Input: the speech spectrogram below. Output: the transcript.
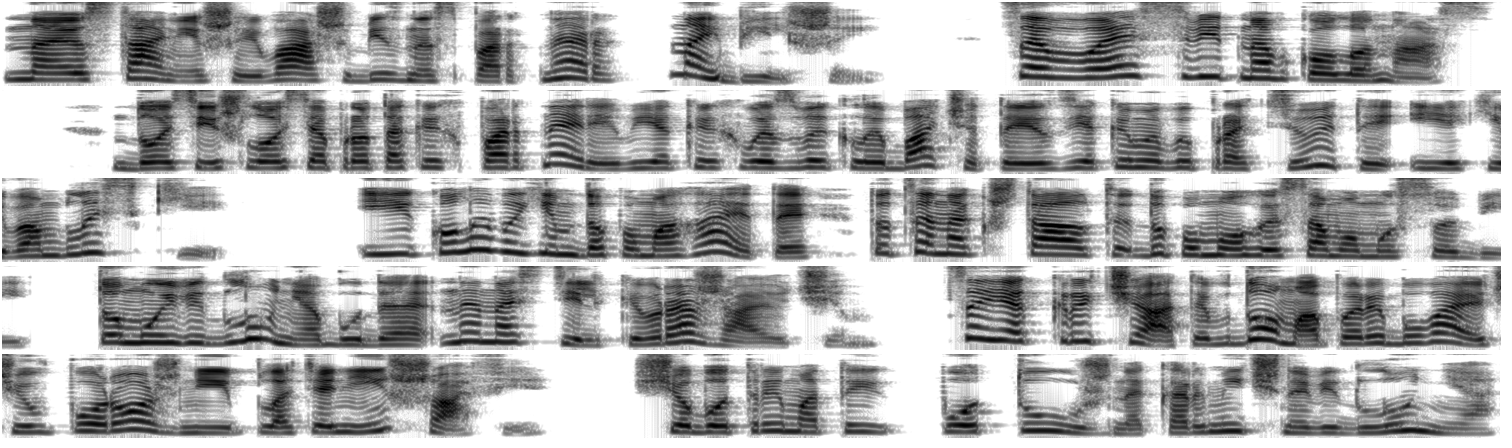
Найостанніший ваш бізнес-партнер найбільший. Це весь світ навколо нас. Досі йшлося про таких партнерів, яких ви звикли бачити, з якими ви працюєте і які вам близькі. І коли ви їм допомагаєте, то це на кшталт допомоги самому собі, тому й відлуння буде не настільки вражаючим. Це як кричати вдома, перебуваючи в порожній платяній шафі. Щоб отримати потужне кармічне відлуння,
